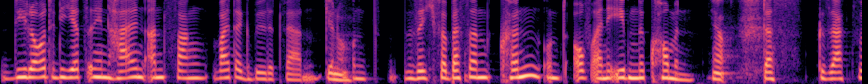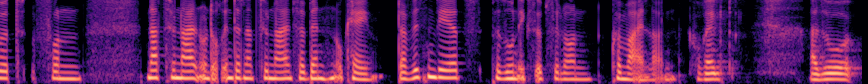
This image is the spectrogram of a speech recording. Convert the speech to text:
die Leute, die jetzt in den Hallen anfangen, weitergebildet werden. Genau. Und sich verbessern können und auf eine Ebene kommen. Ja. Dass gesagt wird von nationalen und auch internationalen Verbänden, okay, da wissen wir jetzt, Person XY können wir einladen. Korrekt. Also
